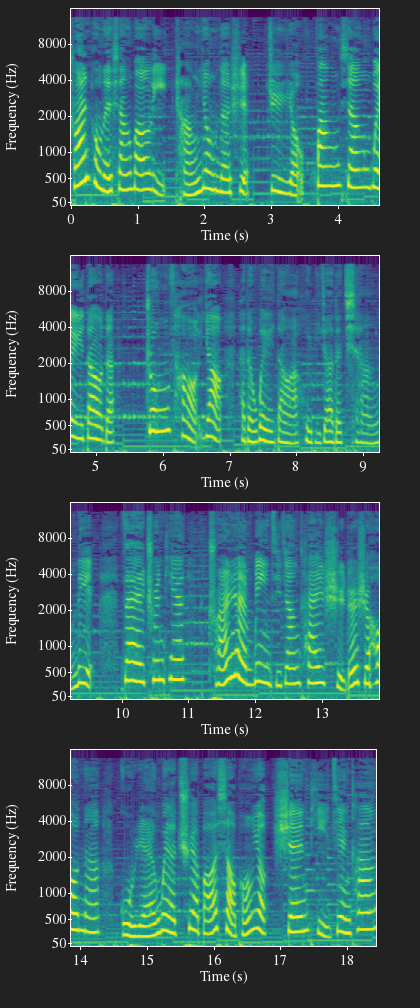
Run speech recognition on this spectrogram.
传统的香包里常用的是具有芳香味道的中草药，它的味道啊会比较的强烈。在春天传染病即将开始的时候呢，古人为了确保小朋友身体健康，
